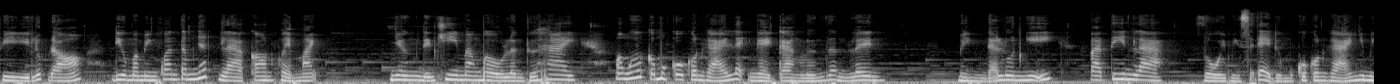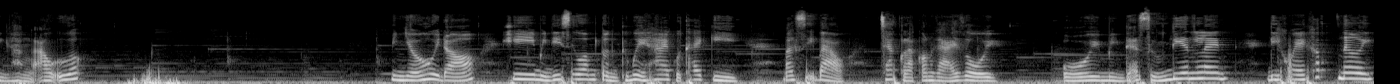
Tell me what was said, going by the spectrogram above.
vì lúc đó điều mà mình quan tâm nhất là con khỏe mạnh nhưng đến khi mang bầu lần thứ hai, mong ước có một cô con gái lại ngày càng lớn dần lên. Mình đã luôn nghĩ và tin là rồi mình sẽ đẻ được một cô con gái như mình hằng ao ước. Mình nhớ hồi đó, khi mình đi siêu âm tuần thứ 12 của thai kỳ, bác sĩ bảo chắc là con gái rồi. Ôi, mình đã sướng điên lên, đi khoe khắp nơi.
